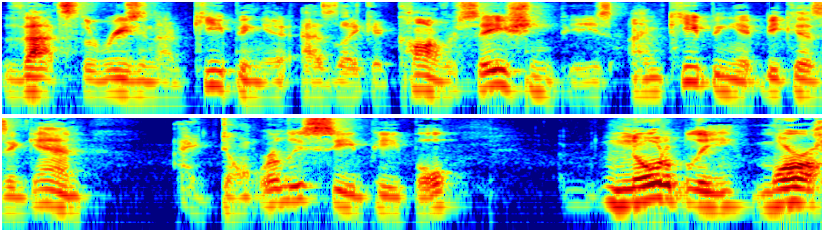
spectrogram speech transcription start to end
that's the reason I'm keeping it as like a conversation piece. I'm keeping it because again, I don't really see people. Notably, more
